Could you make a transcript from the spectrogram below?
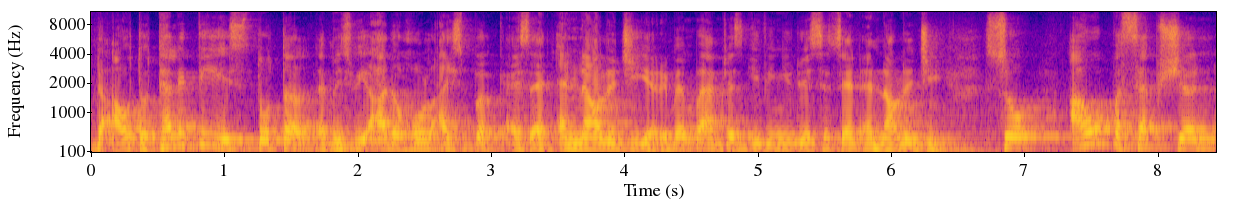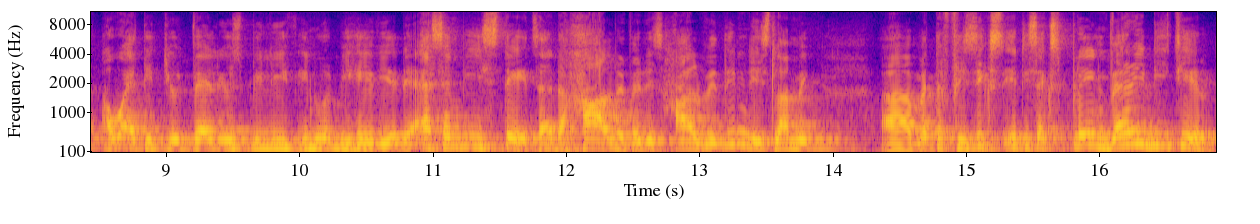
the our totality is total. That means we are the whole iceberg as an analogy. Remember, I'm just giving you this as an analogy. So our perception, our attitude, values, belief, inward behavior, the SME states, uh, the HAL, the various HAL within the Islamic uh, metaphysics, it is explained very detailed.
